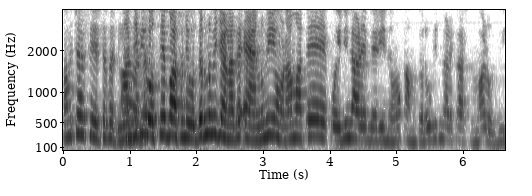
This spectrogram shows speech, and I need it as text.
ਆਹ ਚੱਲ ਫਿਰ ਤਾਂ ਵਧੀਆ ਆਂਦੀ ਵਾ। ਉਸੇ ਬੱਸ ਨੇ ਉਧਰ ਨੂੰ ਵੀ ਜਾਣਾ ਤੇ ਐਨ ਨੂੰ ਵੀ ਆਉਣਾ ਵਾ ਤੇ ਕੋਈ ਨਹੀਂ ਨਾਲੇ ਮੇਰੀ ਨੌ ਕੰਮ ਕਰੂਗੀ ਨਾਲੇ ਘਰ ਸੰਭਾਲੂਗੀ।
